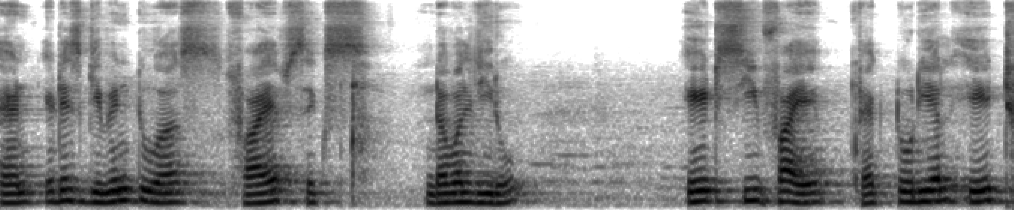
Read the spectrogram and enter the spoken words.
and it is given to us 5 6 double 0 8 c5 factorial 8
